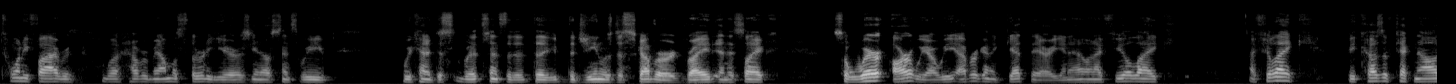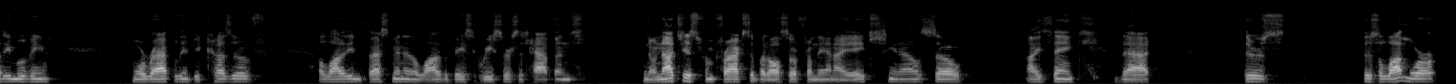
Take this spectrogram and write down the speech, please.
25 or well, however almost 30 years you know since we we kind of just since the, the the gene was discovered right? And it's like so where are we? Are we ever going to get there you know? And i feel like i feel like because of technology moving more rapidly and because of a lot of the investment and a lot of the basic research that happened you know, not just from Fraxa, but also from the NIH, you know. So I think that there's there's a lot more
